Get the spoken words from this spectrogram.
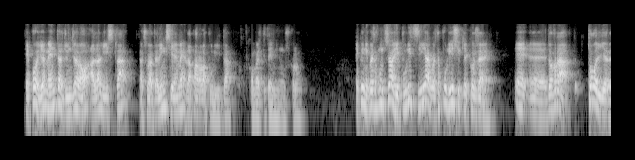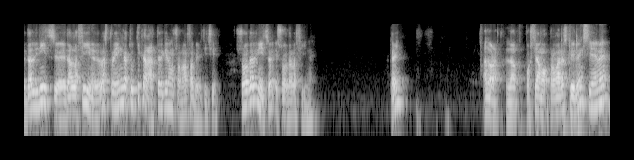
E poi ovviamente aggiungerò alla lista, eh, scusate, all'insieme la parola pulita, convertita in minuscolo. E quindi questa funzione di pulizia, questa pulisci, che cos'è? e eh, dovrà togliere dall'inizio e dalla fine della stringa tutti i caratteri che non sono alfabetici, solo dall'inizio e solo dalla fine. Ok? Allora, la possiamo provare a scrivere insieme,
